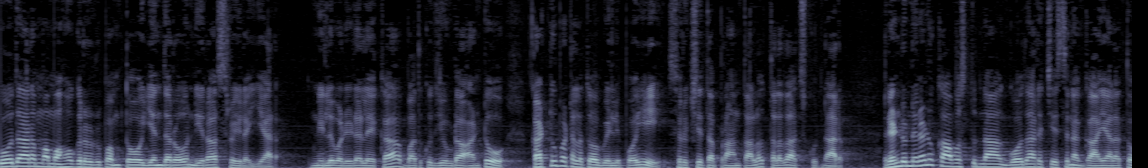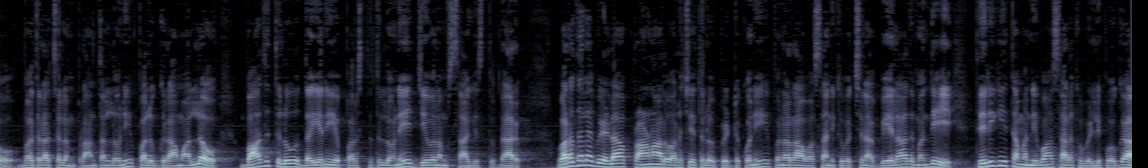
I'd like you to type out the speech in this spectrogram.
గోదారమ్మ మహోగ్ర రూపంతో ఎందరో నిరాశ్రయులయ్యారు. నిలువడిడలేక బతుకు జీవుడా అంటూ కట్టుబట్టలతో వెళ్ళిపోయి సురక్షిత ప్రాంతాల్లో తలదాచుకున్నారు. రెండు నెలలు కావస్తున్న గోదావరి చేసిన గాయాలతో భద్రాచలం ప్రాంతంలోని పలు గ్రామాల్లో బాధితులు దయనీయ పరిస్థితుల్లోనే జీవనం సాగిస్తున్నారు. వరదల వేళ ప్రాణాలు అరచేతిలో పెట్టుకుని పునరావాసానికి వచ్చిన వేలాది మంది తిరిగి తమ నివాసాలకు వెళ్ళిపోగా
